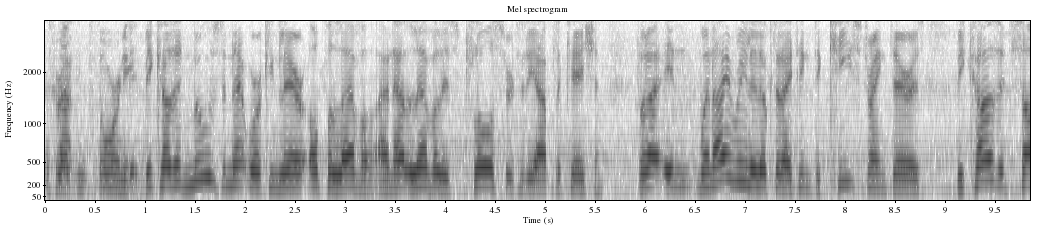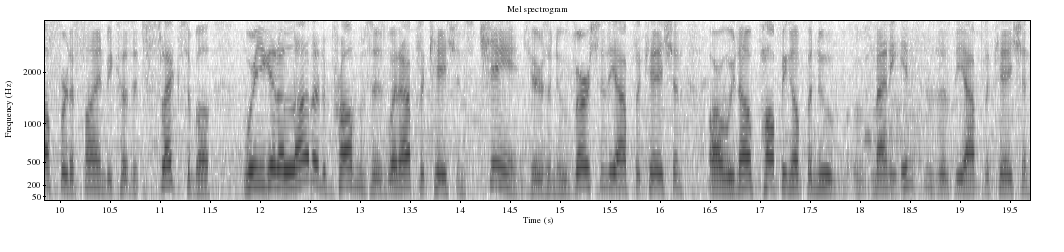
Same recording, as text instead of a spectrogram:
it's Correct. not thorny. because it moves the networking layer up a level, and that level is closer to the application. But uh, in, when I really looked at it, I think the key strength there is because it's software defined, because it's flexible, where you get a lot of the problems is when applications change. Here's a new version of the application, or we're now popping up a new, many instances of the application.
